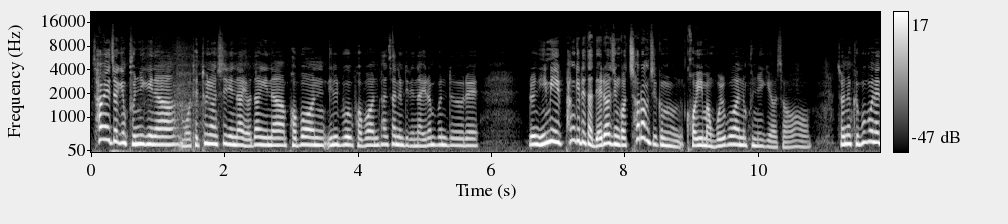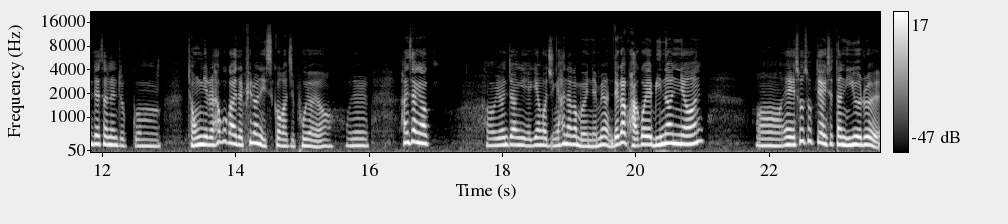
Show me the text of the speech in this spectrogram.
사회적인 분위기나 뭐 대통령실이나 여당이나 법원 일부 법원 판사님들이나 이런 분들의 이미 판결이 다 내려진 것처럼 지금 거의 막 몰고 가는 분위기여서 저는 그 부분에 대해서는 조금 정리를 하고 가야 될 필요는 있을 것 같이 보여요. 오늘 한상혁 어, 위원장이 얘기한 것 중에 하나가 뭐였냐면 내가 과거에 민원연에 소속되어 있었던 이유를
